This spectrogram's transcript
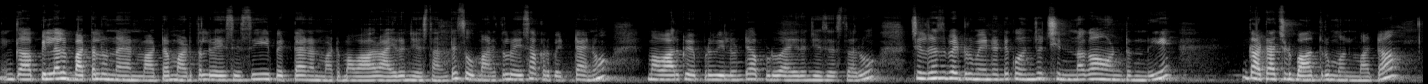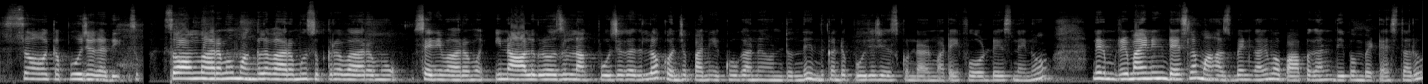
ఇంకా పిల్లల బట్టలు ఉన్నాయన్నమాట. మడతలు వేసేసి పెట్టానమాట మా వారు ఐరన్ చేస్తానంటే సో మడతలు వేసి అక్కడ పెట్టాను. మా వారికి ఎప్పుడు వీలుంటే అప్పుడు ఐరన్ చేసేస్తారు. చిల్డ్రన్స్ బెడ్రూమ్ ఏంటంటే కొంచెం చిన్నగా ఉంటుంది. ఇంకా అటాచ్డ్ బాత్రూమ్ అనమాట సో ఇక పూజ గది. సోమవారము మంగళవారము శుక్రవారము శనివారము ఈ నాలుగు రోజులు నాకు పూజ గదిలో కొంచెం పని ఎక్కువగానే ఉంటుంది. ఎందుకంటే పూజ చేసుకుంటాను అనమాట ఈ ఫోర్ డేస్ నేను. నేను రిమైనింగ్ డేస్లో మా హస్బెండ్ కానీ మా పాప కానీ దీపం పెట్టేస్తారు.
